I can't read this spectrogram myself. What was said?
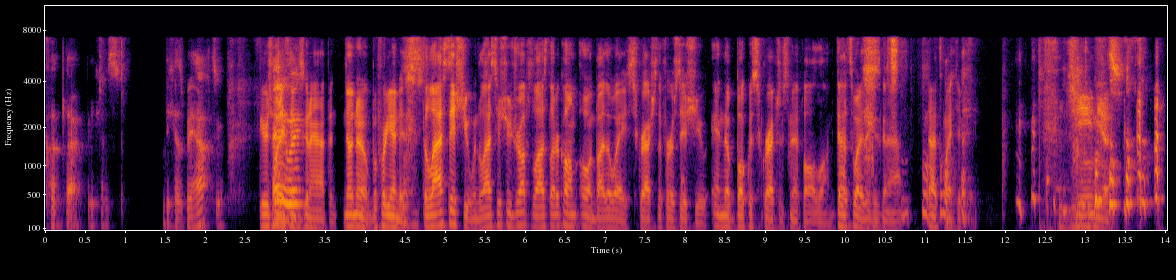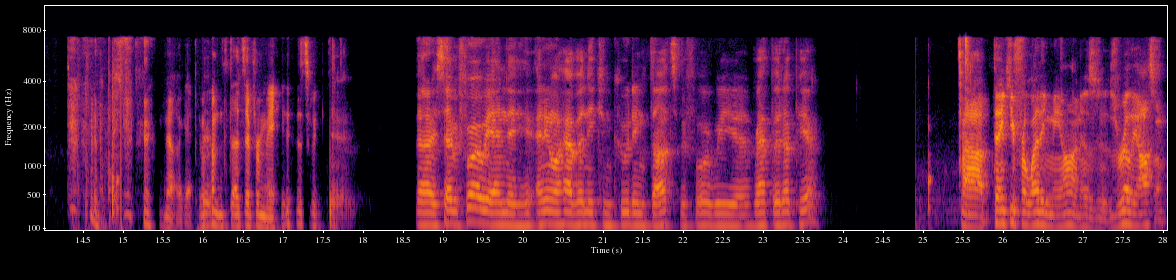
clip there because because we have to. Here's what I think is gonna happen. No, no, no. Before you end it, the last issue, when the last issue drops, the last letter column. Oh, and by the way, scratch the first issue, and the book was Scratch and Smith all along. That's what I think is gonna happen. That's my theory. genius no, okay, that's it from me this week. All right, so before we end it, anyone have any concluding thoughts before we uh, wrap it up here? uh thank you for letting me on it was, it was really awesome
